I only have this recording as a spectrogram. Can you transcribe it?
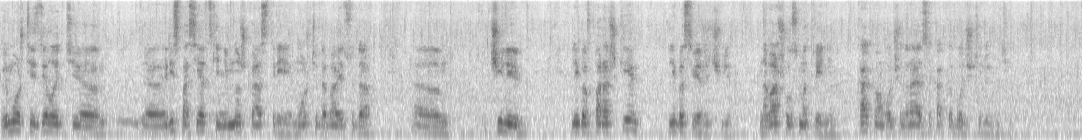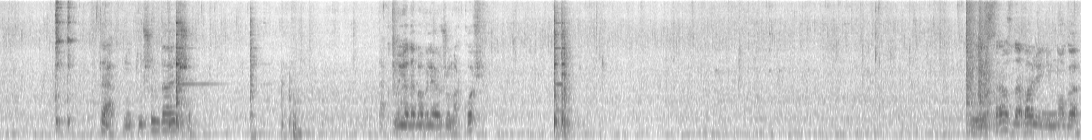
Вы можете сделать э, э, рис по-сербски немножко острее. Можете добавить сюда э, чили либо в порошке, либо свежий чили. На ваше усмотрение. Как вам больше нравится, как вы больше любите. Так, ну тушим дальше. Так, ну я добавляю уже морковь. И сразу добавлю немного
